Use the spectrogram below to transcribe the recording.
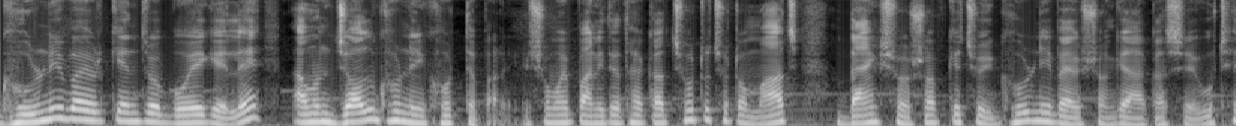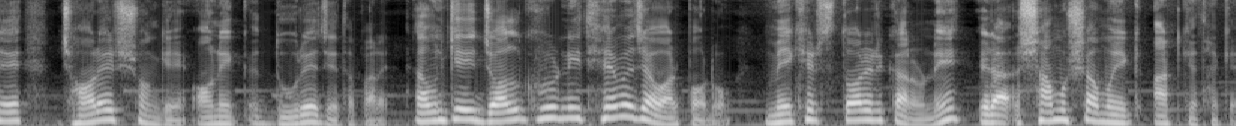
ঘূর্ণিবায়ুর কেন্দ্র বয়ে গেলে এমন জল ঘূর্ণি ঘটতে পারে। এ সময় পানিতে থাকা ছোট ছোট মাছ ব্যাংশ সবকিছুই ঘূর্ণিবায়ুর সঙ্গে আকাশে উঠে ঝড়ের সঙ্গে অনেক দূরে যেতে পারে। এমনকি এই জল ঘূর্ণি থেমে যাওয়ার পরও মেঘের স্তরের কারণে এরা সামসাময়িক আটকে থাকে।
